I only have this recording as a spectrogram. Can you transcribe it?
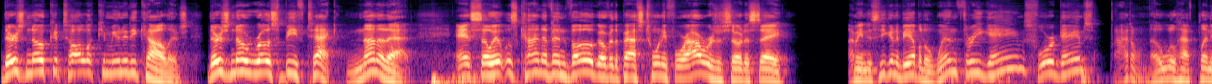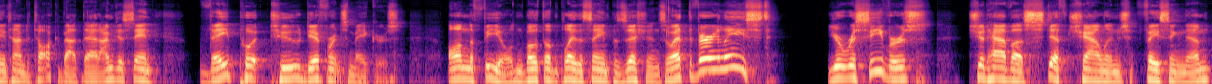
There's no Catala Community College. There's no Roast Beef Tech. None of that. And so it was kind of in vogue over the past 24 hours or so to say, I mean, is he going to be able to win three games, four games? I don't know. We'll have plenty of time to talk about that. I'm just saying they put two difference makers on the field, and both of them play the same position. So at the very least, your receivers should have a stiff challenge facing them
